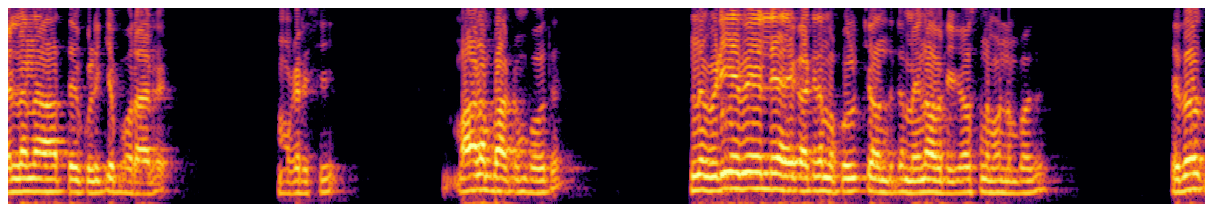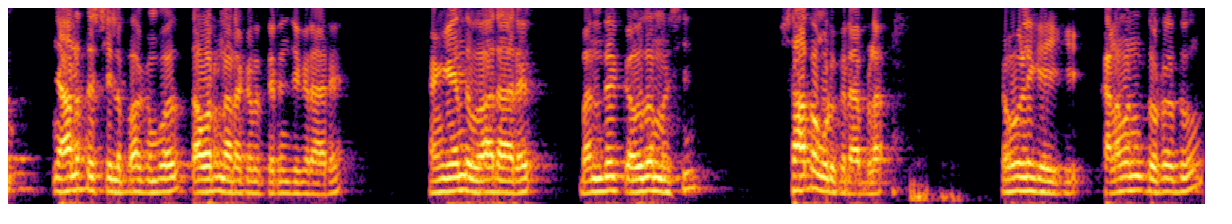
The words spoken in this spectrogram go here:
வெள்ளனா ஆற்று குளிக்க போகிறாரு மகரிஷி. மானம் பார்க்கும்போது இன்னும் விடியவே இல்லையா அதை காட்டி நம்ம குளிக்க வந்துட்டோமேனு அவர் யோசனை பண்ணும்போது ஏதோ ஞானதிருஷ்டியில் பார்க்கும்போது தவறு நடக்கிறத தெரிஞ்சுக்கிறாரு. அங்கேருந்து வராரு. வந்து கௌதம் ரிஷி சாபம் கொடுக்குறாப்புல. கௌலிகைக்கு கணவன் தொடுறதும்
